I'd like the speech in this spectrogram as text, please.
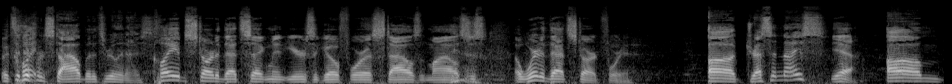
But it's Clay- a different style, but it's really nice. Clabe started that segment years ago for us. Styles with Miles. Just uh, where did that start for you? Uh, dressing nice. Yeah. Um,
